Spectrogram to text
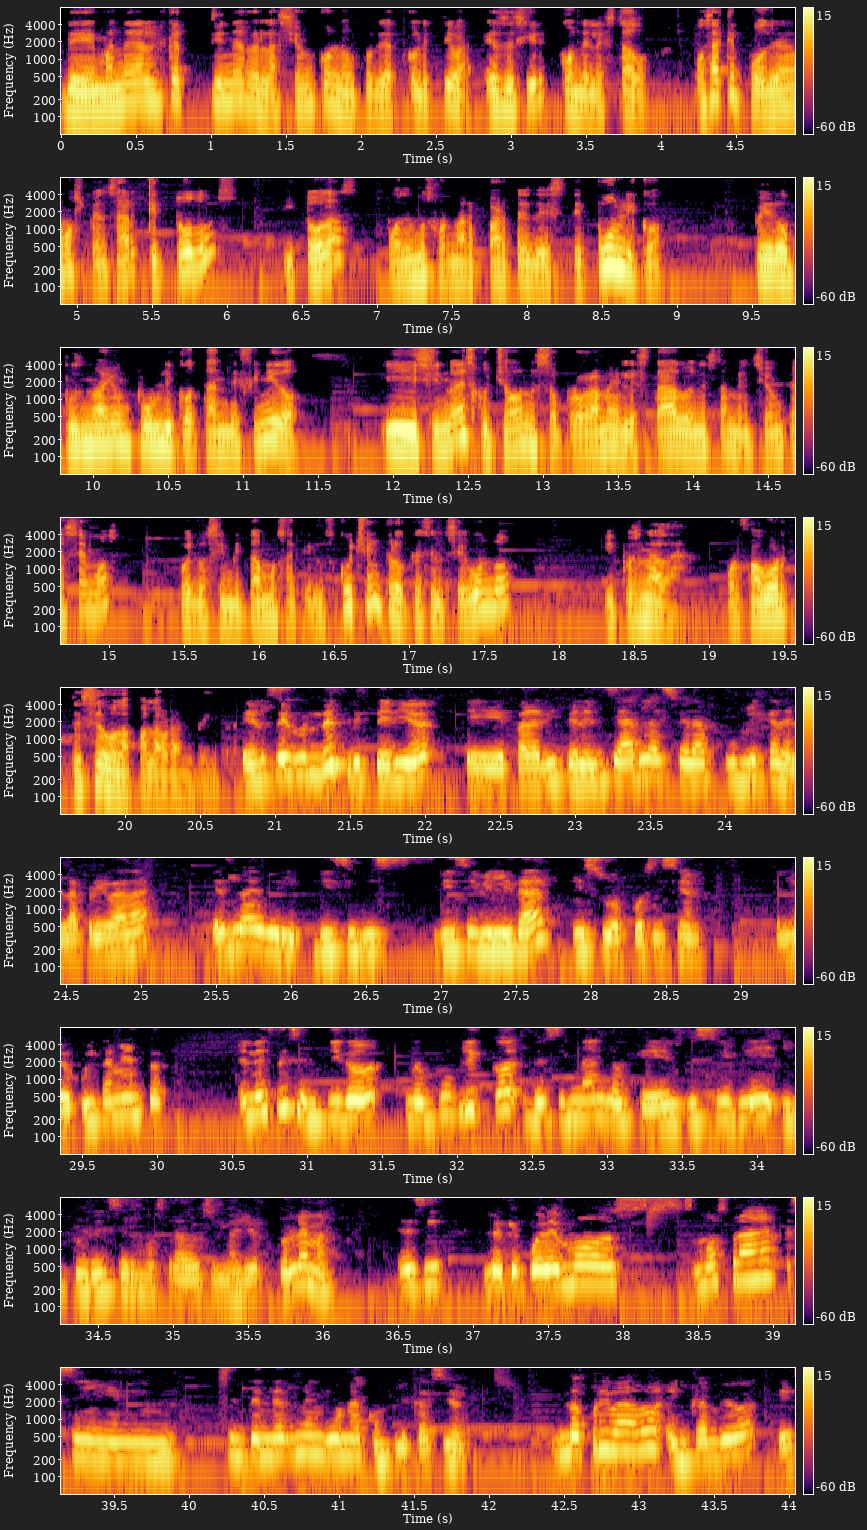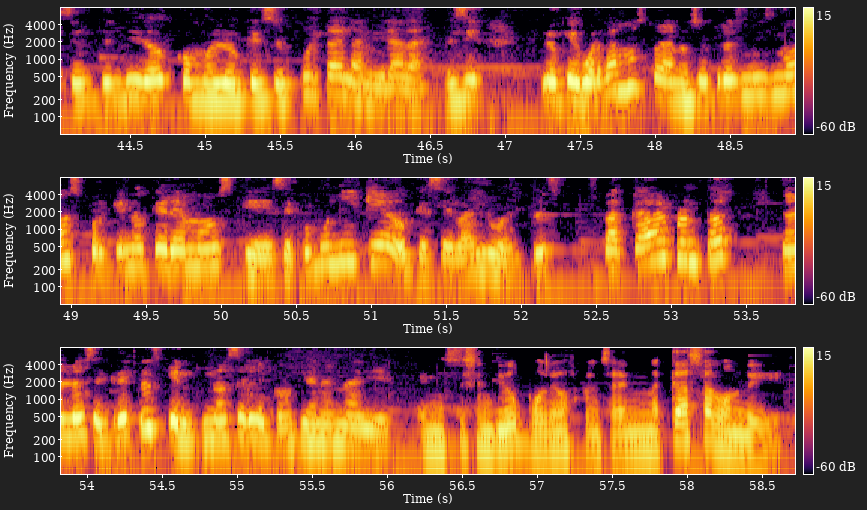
De manera lógica tiene relación con la autoridad colectiva, es decir, con el Estado. O sea que podríamos pensar que todos y todas podemos formar parte de este público, pero pues no hay un público tan definido. Y si no han escuchado nuestro programa del Estado en esta mención que hacemos, pues los invitamos a que lo escuchen, creo que es el segundo. Y pues nada, por favor, te cedo la palabra, Andreita. El segundo criterio eh, para diferenciar la esfera pública de la privada es la visibilidad y su oposición, el ocultamiento. En este sentido, lo público designa lo que es visible y puede ser mostrado sin mayor problema. Es decir, lo que podemos mostrar sin, sin tener ninguna complicación. Lo privado, en cambio, es entendido como lo que se oculta a la mirada, es decir, lo que guardamos para nosotros mismos porque no queremos que se comunique o que se evalúe. Entonces, para acabar pronto, son los secretos que no se le confían a nadie. En este sentido, podríamos pensar en una casa donde,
